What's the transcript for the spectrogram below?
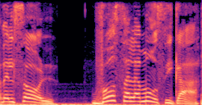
Del sol. Voz a la música.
